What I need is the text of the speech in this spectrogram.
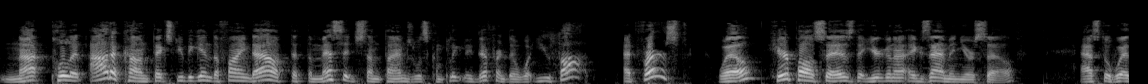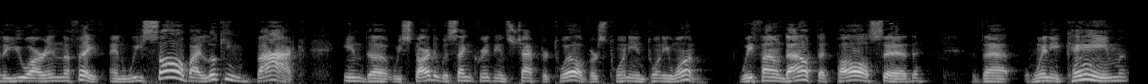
not pull it out of context, you begin to find out that the message sometimes was completely different than what you thought at first. Well, here Paul says that you're going to examine yourself as to whether you are in the faith. And we saw by looking back in the, we started with 2 Corinthians chapter 12, verse 20 and 21. We found out that Paul said that when he came,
